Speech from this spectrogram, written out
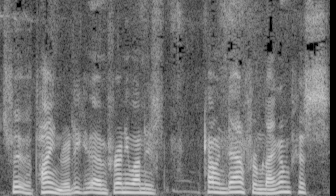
It's a bit of a pain really um, for anyone who's coming down from Langham because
